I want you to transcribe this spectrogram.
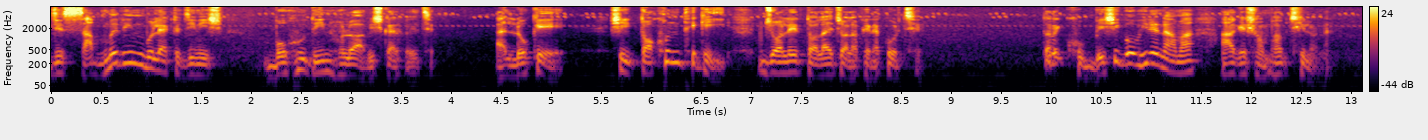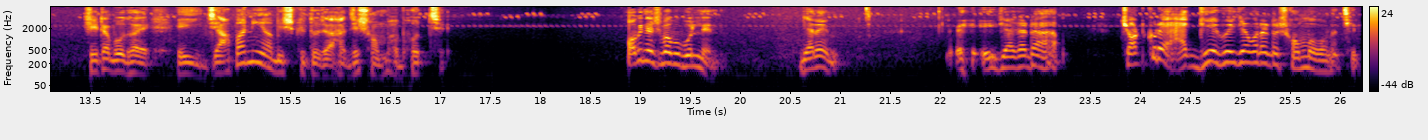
যে সাবমেরিন বলে একটা জিনিস বহুদিন হলো আবিষ্কার হয়েছে আর লোকে সেই তখন থেকেই জলের তলায় চলাফেরা করছে। তবে খুব বেশি গভীরে নামা আগে সম্ভব ছিল না। সেটা বোধহয় এই জাপানি আবিষ্কৃত জাহাজে সম্ভব হচ্ছে। অবিনাশবাবু বললেন জানেন এই জায়গাটা চট করে একঘেয়ে হয়ে যাওয়ার একটা সম্ভাবনা ছিল।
